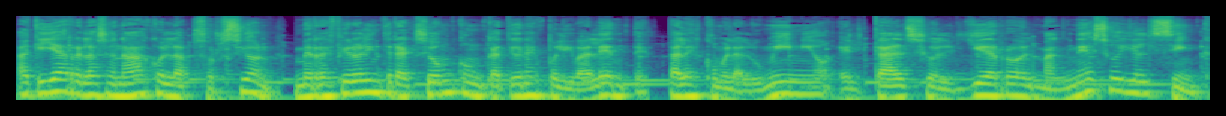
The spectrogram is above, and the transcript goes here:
aquellas relacionadas con la absorción. Me refiero a la interacción con cationes polivalentes, tales como el aluminio, el calcio, el hierro, el magnesio y el zinc,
